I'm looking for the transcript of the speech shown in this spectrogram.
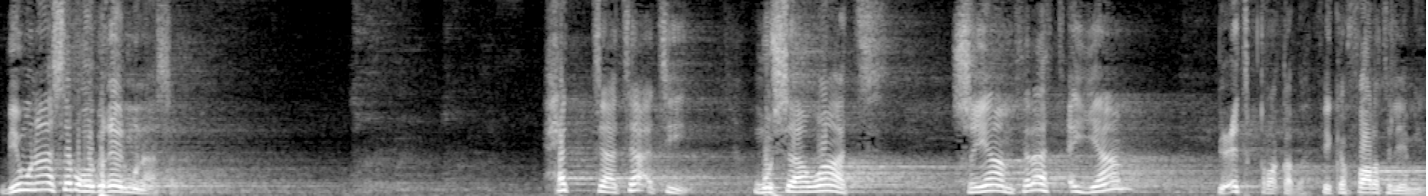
بمناسبة وبغير مناسبة. حتى تأتي مساواة صيام ثلاثة أيام بعتق رقبة في كفارة اليمين.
